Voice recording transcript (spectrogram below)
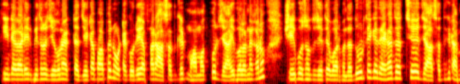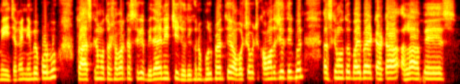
তিনটা গাড়ির ভিতরে যে কোনো একটা যেটা পাবেন, ওটা করে আপনারা আসাদ গেট মোহাম্মদপুর যাই বলেন না কেন, সেই পর্যন্ত যেতে পারবেন তা দূর থেকে দেখা যাচ্ছে যে আসাদ গেট আমি এই জায়গায় নেমে পড়ব। তো আজকের মতো সবার কাছ থেকে বিদায় নিচ্ছি। যদি কোনো ভুল প্রান্তি অবশ্যই অবশ্যই কমাতে দেখবেন। আজকের মতো বাই বাই টাটা, আল্লাহ হাফেজ।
